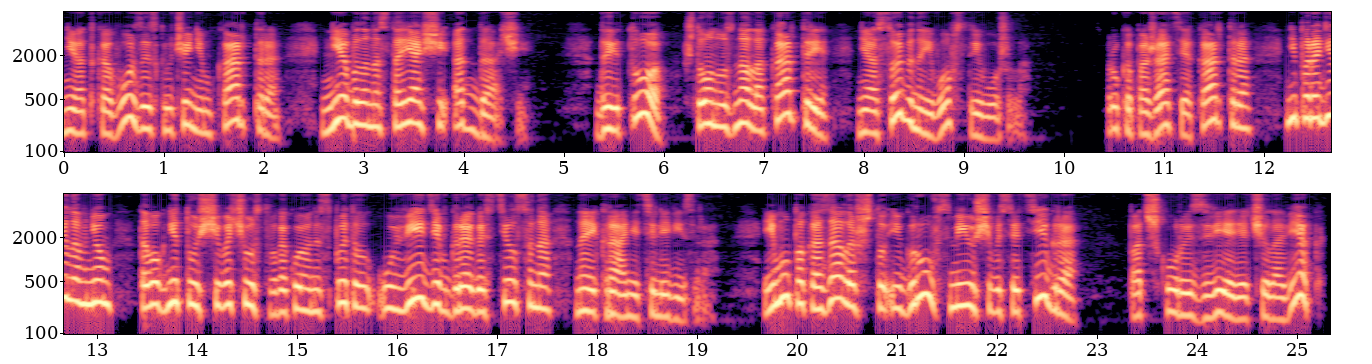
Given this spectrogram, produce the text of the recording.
ни от кого, за исключением Картера, не было настоящей отдачи. Да и то, что он узнал о Картере, не особенно его встревожило. Рукопожатие Картера не породило в нем того гнетущего чувства, какое он испытывал, увидев Грега Стилсона на экране телевизора. Ему показалось, что игру в смеющегося тигра под шкурой зверя человек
